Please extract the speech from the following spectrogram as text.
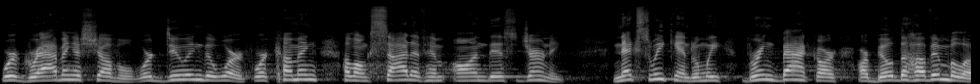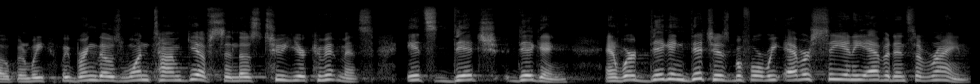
We're grabbing a shovel, we're doing the work, we're coming alongside of Him on this journey. Next weekend, when we bring back our, our Build the Hub envelope and we, we bring those one time gifts and those two year commitments, it's ditch digging. And we're digging ditches before we ever see any evidence of rain.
